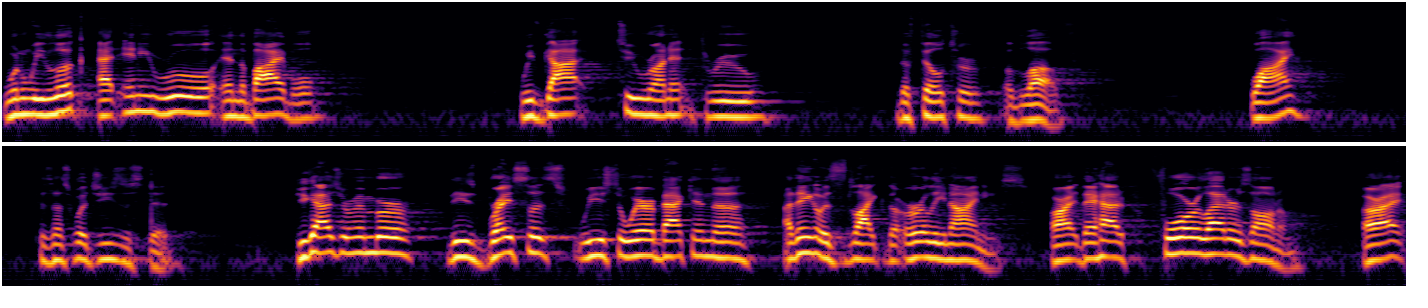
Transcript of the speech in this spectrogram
when we look at any rule in the Bible, we've got to run it through the filter of love. Why? Because that's what Jesus did. Do you guys remember these bracelets we used to wear back in the, I think it was like the early 90s? All right, they had four letters on them. All right,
